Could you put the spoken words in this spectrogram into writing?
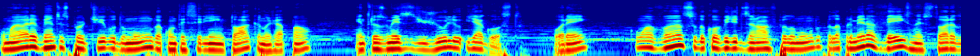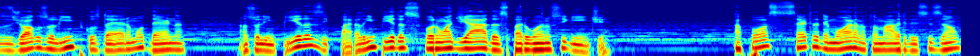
O maior evento esportivo do mundo aconteceria em Tóquio, no Japão, entre os meses de julho e agosto. Porém, com o avanço do Covid-19 pelo mundo, pela primeira vez na história dos Jogos Olímpicos da era moderna, as Olimpíadas e Paralimpíadas foram adiadas para o ano seguinte. Após certa demora na tomada de decisão,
